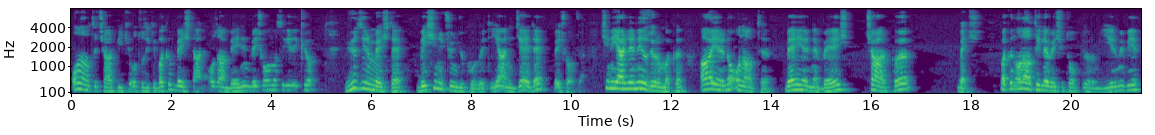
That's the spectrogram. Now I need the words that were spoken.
16 çarpı 2 32. Bakın 5 tane. O zaman B'nin 5 olması gerekiyor. 125'te 5'in 3. kuvveti yani C'de 5 olacak. Şimdi yerlerine yazıyorum bakın. A yerine 16, B yerine 5 çarpı 5. Bakın 16 ile 5'i topluyorum. 21.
